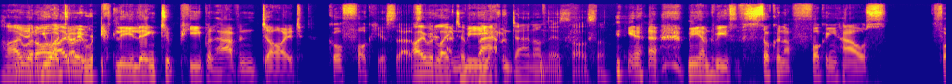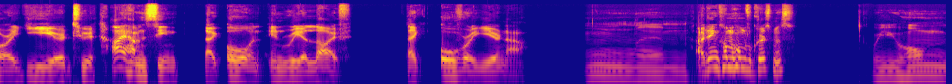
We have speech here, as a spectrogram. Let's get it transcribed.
And I yeah, would, you I are would, directly linked to people having died. Go fuck yourself. I would like And to back Dan on this also. yeah, me having to be stuck in a fucking house for a year, two. I haven't seen like Owen in real life, like over a year now. Mm, um, I didn't come home for Christmas. were you home?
